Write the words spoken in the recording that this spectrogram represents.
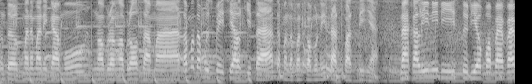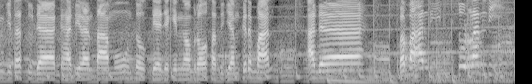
Untuk menemani kamu ngobrol-ngobrol sama tamu-tamu spesial kita Teman-teman komunitas pastinya Nah kali ini di studio Pop FM kita sudah kehadiran tamu Untuk diajakin ngobrol satu jam ke depan Ada Bapak Andi Surandi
